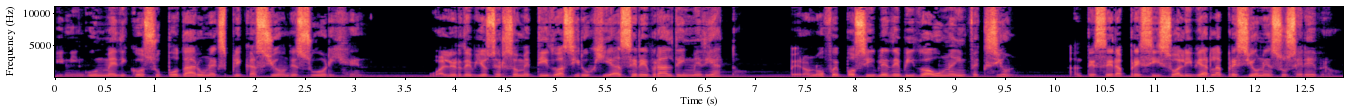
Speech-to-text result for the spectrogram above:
y ningún médico supo dar una explicación de su origen. Waller debió ser sometido a cirugía cerebral de inmediato, pero no fue posible debido a una infección. Antes era preciso aliviar la presión en su cerebro.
